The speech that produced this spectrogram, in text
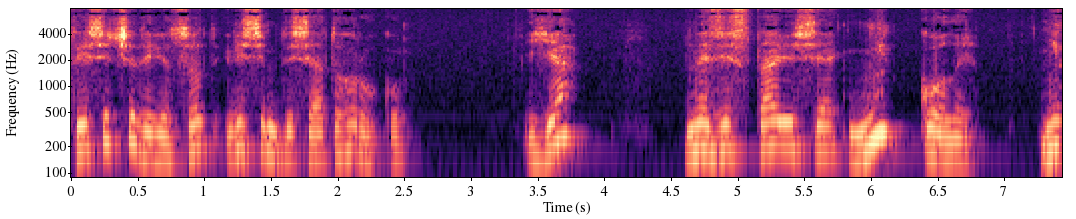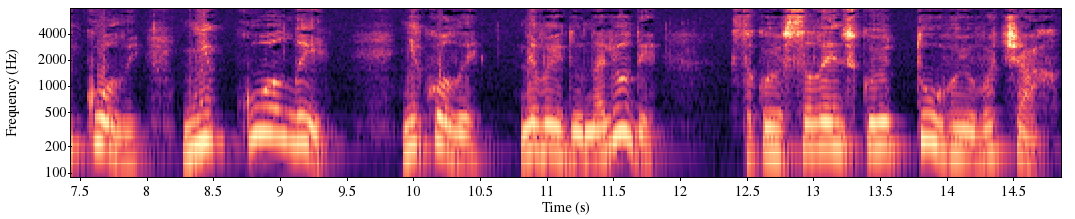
1980 року. Я не зістаюся ніколи, ніколи, ніколи, ніколи не вийду на люди з такою вселенською тугою в очах,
